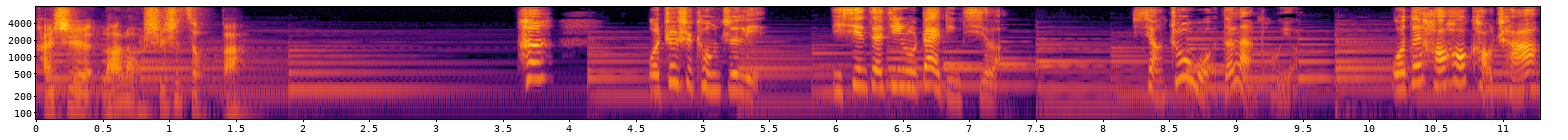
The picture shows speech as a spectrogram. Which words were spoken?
还是老老实实走吧。哼，我这是通知你，你现在进入待定期了。想做我的男朋友，我得好好考察。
